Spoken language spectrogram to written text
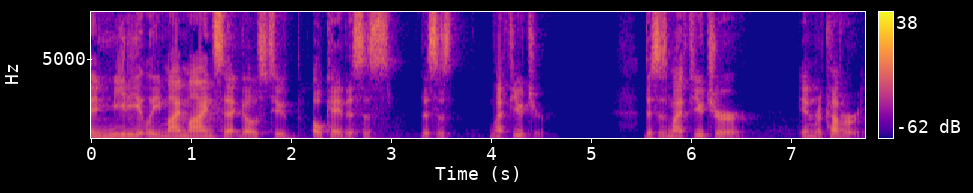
immediately my mindset goes to, okay, this is, this is my future. This is my future in recovery.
